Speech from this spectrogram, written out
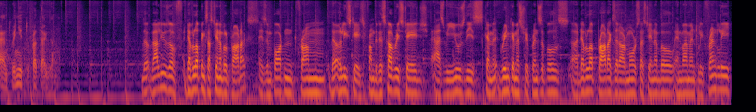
and we need to protect them. The values of developing sustainable products is important from the early stage, from the discovery stage, as we use these chemi green chemistry principles, uh, develop products that are more sustainable, environmentally friendly,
